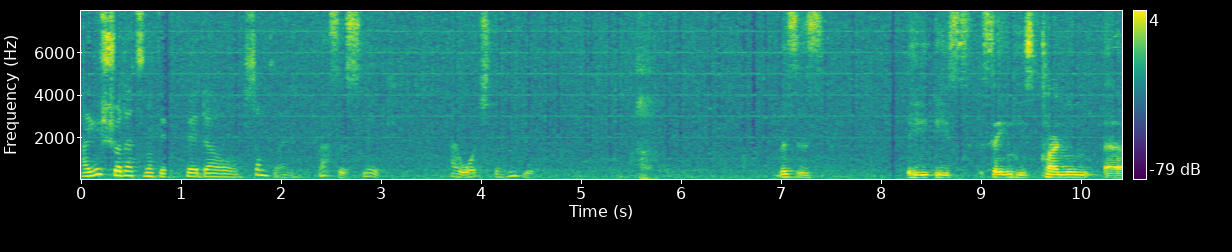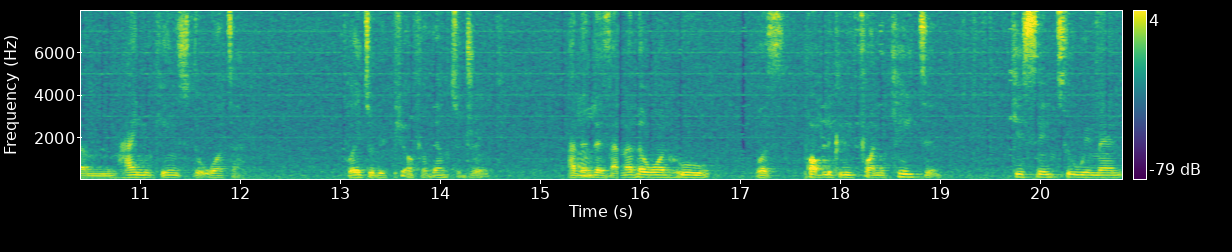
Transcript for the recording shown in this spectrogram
Are you sure that's not a pedal or something? That's a snake. I watched the video. This is, he, he's saying he's turning um, Heineken's to water for it to be pure for them to drink. And then Oh. there's another one who was publicly fornicating, kissing two women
